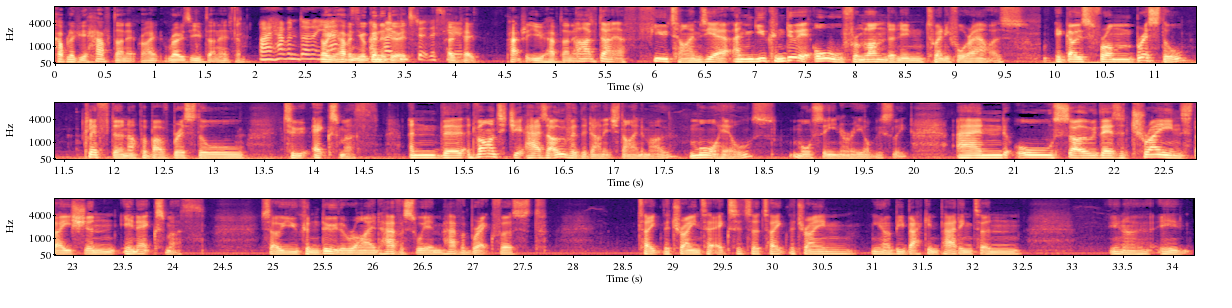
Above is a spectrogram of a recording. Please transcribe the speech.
couple of you have done it, right? Rosie, you've done it. I haven't done it Oh, yet. you haven't. You're going to do it. do it this year. Okay, Patrick, you have done it. I've done it a few times, yeah, and you can do it all from London in 24 hours. It goes from Bristol, Clifton, up above Bristol, to Exmouth. And the advantage it has over the Dunwich Dynamo, more hills, more scenery, obviously, and also there's a train station in Exmouth. So you can do the ride, have a swim, have a breakfast, take the train to Exeter, take the train, you know, be back in Paddington, you know, it,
